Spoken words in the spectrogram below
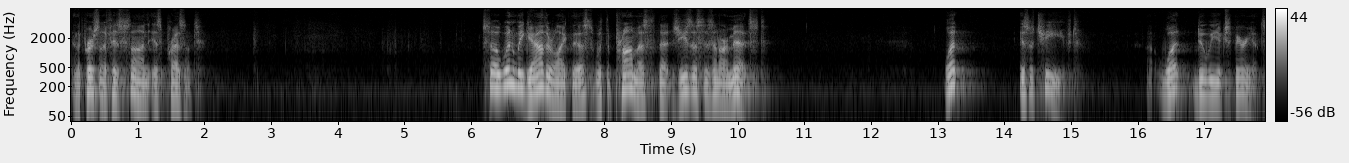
and the person of His Son, is present. So when we gather like this with the promise that Jesus is in our midst, what is achieved? What do we experience?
